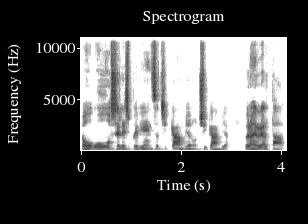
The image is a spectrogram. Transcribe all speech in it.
O, o se l'esperienza ci cambia o non ci cambia. Però in realtà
